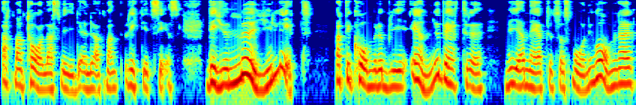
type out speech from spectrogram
att man talas vid eller att man riktigt ses. Det är ju möjligt att det kommer att bli ännu bättre via nätet så småningom när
